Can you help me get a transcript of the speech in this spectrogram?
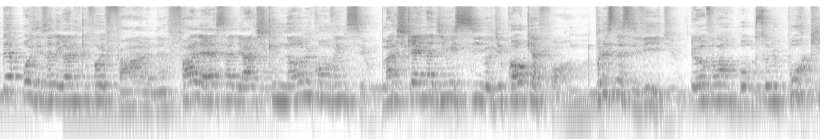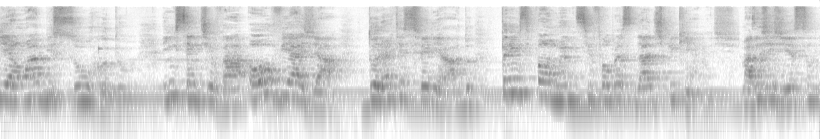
Depois eles alegaram que foi falha, né? Falha essa, aliás, que não me convenceu, mas que é inadmissível de qualquer forma. Por isso, nesse vídeo, eu vou falar um pouco sobre por que é um absurdo incentivar ou viajar durante esse feriado, principalmente se for para cidades pequenas. Mas antes disso,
